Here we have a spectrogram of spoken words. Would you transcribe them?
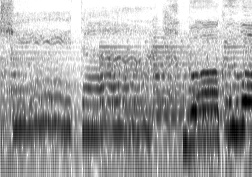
した。僕を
